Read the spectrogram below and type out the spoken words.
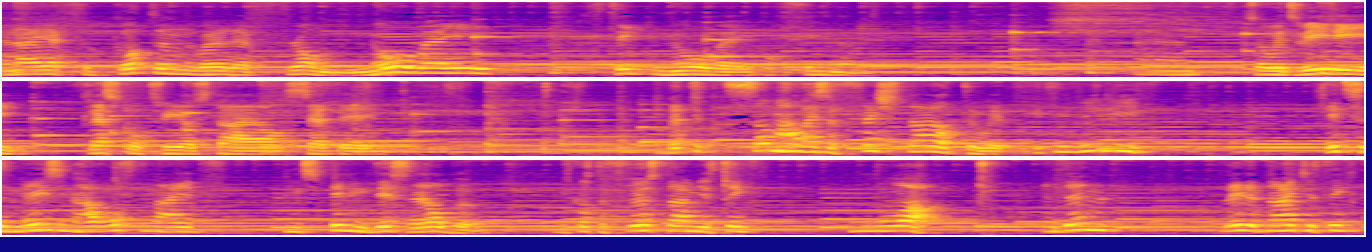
And I have forgotten where they're from. Norway, think Norway or Finland. So it's really classical trio style setting, but it somehow has a fresh style to it. It really, it's amazing how often I've been spinning this album because the first time you think, wow, and then late at night you think,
